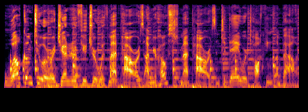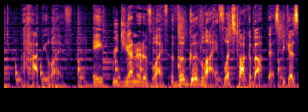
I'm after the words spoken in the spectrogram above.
Welcome to a regenerative future with Matt Powers. I'm your host, Matt Powers, and today we're talking about a happy life, a regenerative life, the good life. Let's talk about this because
